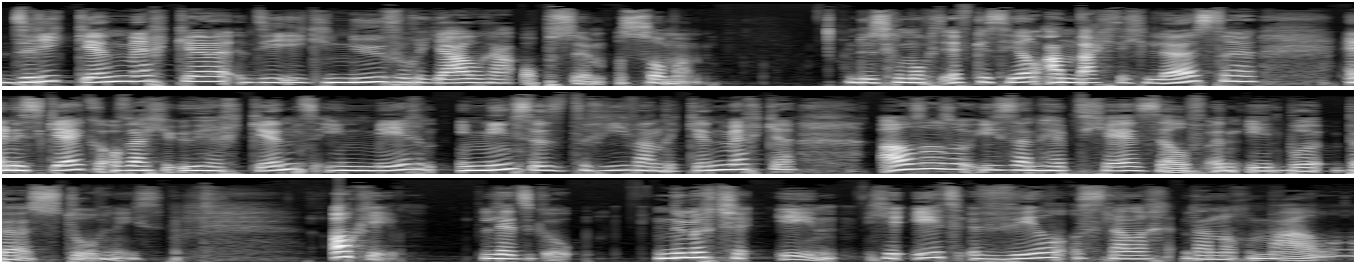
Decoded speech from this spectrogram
drie kenmerken die ik nu voor jou ga opsommen. Dus je mocht even heel aandachtig luisteren en eens kijken of dat je je herkent in, meer, in minstens drie van de kenmerken. Als dat zo is, dan heb jij zelf een eetbuisstoornis. Oké, let's go. Nummertje 1. Je eet veel sneller dan normaal.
